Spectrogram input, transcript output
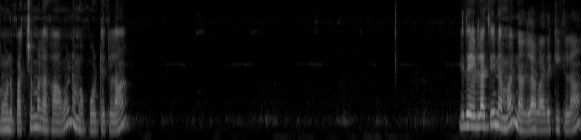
மூணு பச்சை மிளகாவும் நம்ம போட்டுக்கலாம். இது எல்லாத்தையும் நம்ம நல்லா வதக்கிக்கலாம்.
